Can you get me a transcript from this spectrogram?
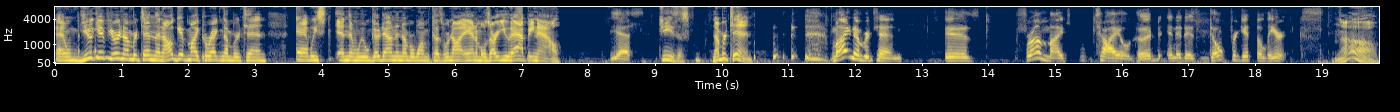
and you give your number ten, then I'll give my correct number ten, and we and then we will go down to number one because we're not animals. Are you happy now? Yes. Jesus, number ten. My number 10 is from my childhood, and it is Don't Forget the Lyrics. No,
